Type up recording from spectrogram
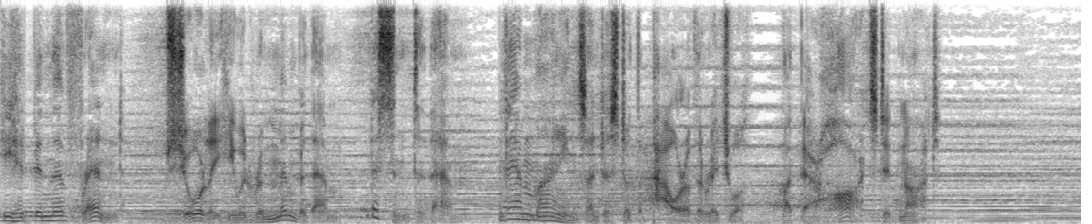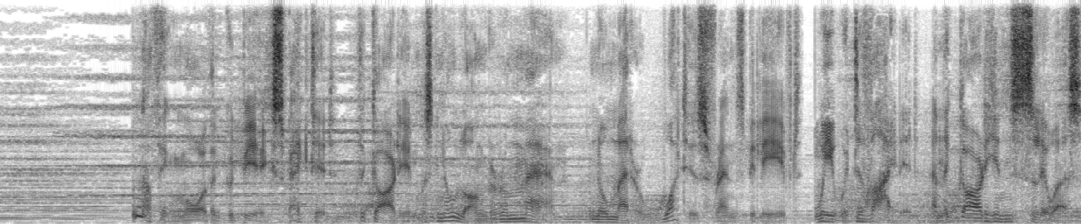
He had been their friend. Surely he would remember them, listen to them. Their minds understood the power of the ritual, but their hearts did not. Nothing more than could be expected. The Guardian was no longer a man, no matter what his friends believed. We were divided, and the Guardian slew us,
